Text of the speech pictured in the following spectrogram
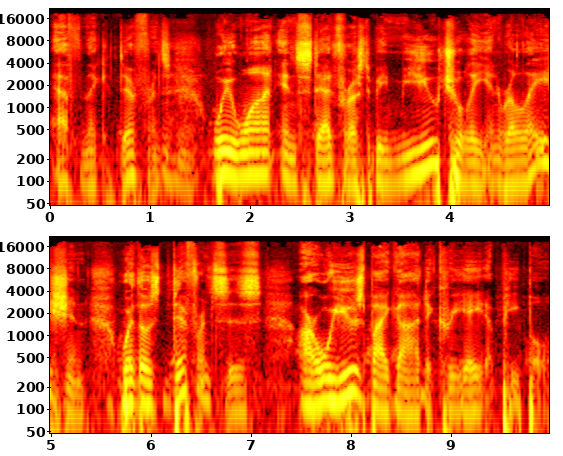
ethnic difference. Mhm. We want instead for us to be mutually in relation where those differences are used by God to create a people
